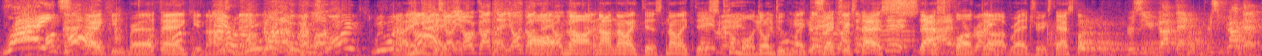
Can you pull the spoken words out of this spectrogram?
Right? Oh, God. Thank you, bro. Thank you. Nah, this man. We would good, have bro. drugs. We would Nah, have he died. Y'all, y'all got that. Y'all got oh, that. Oh, Y'all no, got that. not like this. Not like this. Hey, Come on, don't do me like that. you Red got Tricks, that. that's That's it. that's That's fucked right. up, Red Tricks. That's fucked. Rizzy, you got that. Rizzy, you got that.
